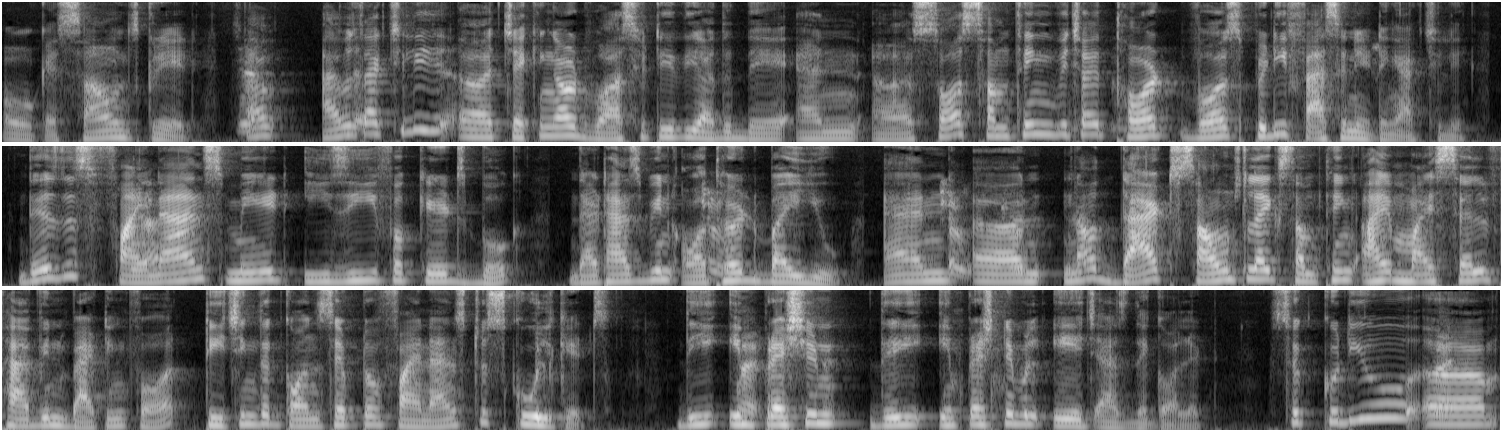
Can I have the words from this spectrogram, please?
Okay, sounds great. Yeah. I, I was actually uh, checking out Varsity the other day and uh, saw something which I thought was pretty fascinating actually. There's this Finance Made Easy for Kids book that has been authored by you. And True, uh, true. now that sounds like something I myself have been batting for, teaching the concept of finance to school kids. The impression, the impressionable age as they call it. So could you uh,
